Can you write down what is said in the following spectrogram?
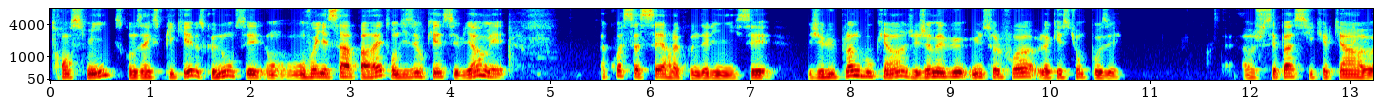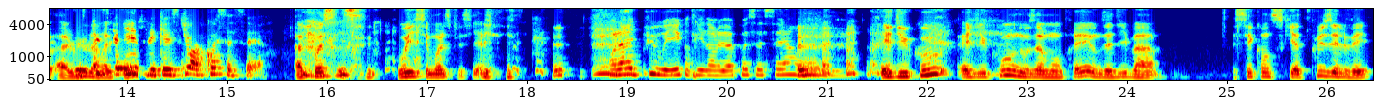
transmis, ce qu'on nous a expliqué, parce que nous, on, on, on voyait ça apparaître, on disait, OK, c'est bien, mais à quoi ça sert la Kundalini? C'est, J'ai lu plein de bouquins, j'ai jamais vu une seule fois la question posée. Alors, je ne sais pas si quelqu'un euh, a lu la réponse. des questions, à quoi ça sert? À quoi ça sert? Oui, c'est moi le spécialiste. On l'arrête plus, vous voyez, quand il est dans le à quoi ça sert. euh, Et du coup, et du coup, on nous a montré, on nous a dit, bah, c'est quand ce qu'il y a de plus élevé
